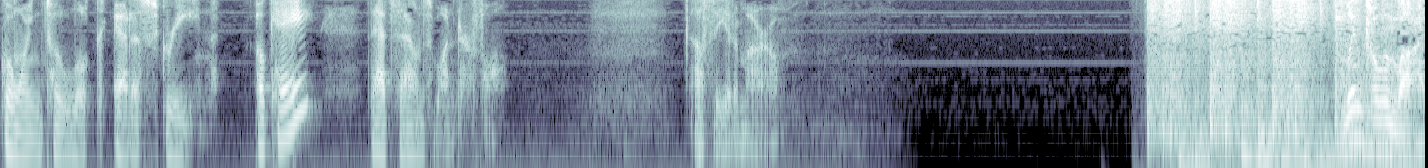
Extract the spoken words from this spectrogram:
going to look at a screen. Okay? That sounds wonderful. I'll see you tomorrow. Lynn Cullen Live,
